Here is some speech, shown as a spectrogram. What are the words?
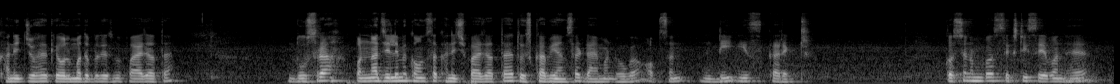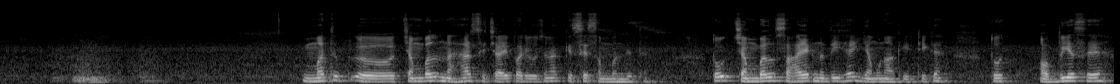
खनिज जो है केवल मध्य प्रदेश में पाया जाता है। दूसरा, पन्ना ज़िले में कौन सा खनिज पाया जाता है? तो इसका भी आंसर डायमंड होगा। Option D is correct. Question number sixty seven है। मध्य चंबल नहर सिंचाई परियोजना किससे संबंधित है? तो चंबल सहायक नदी है यमुना की, ठीक है? तो ऑब्वियस है,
